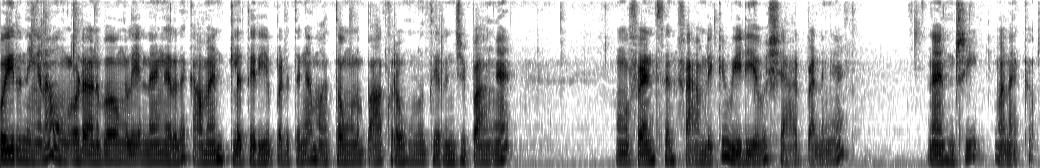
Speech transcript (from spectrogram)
போயிருந்தீங்கன்னா உங்களோட அனுபவங்கள் என்னங்கிறத கமெண்ட்டில் தெரியப்படுத்துங்க. மற்றவங்களும் பார்க்குறவங்களும் தெரிஞ்சுப்பாங்க. உங்கள் ஃப்ரெண்ட்ஸ் அண்ட் ஃபேமிலிக்கும் வீடியோவை ஷேர் பண்ணுங்கள் நன்றி வணக்கம்.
